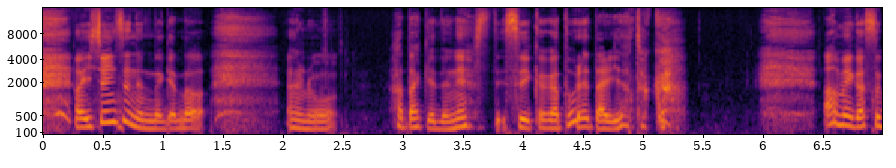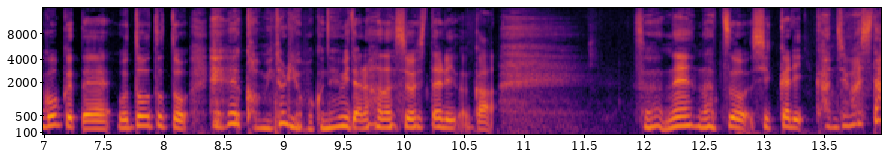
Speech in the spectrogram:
一緒に住んでんだけどあの畑でねスイカが取れたりだとか雨がすごくて弟と「えー、雷やばくね?」みたいな話をしたりとかそうだね。夏をしっかり感じました。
